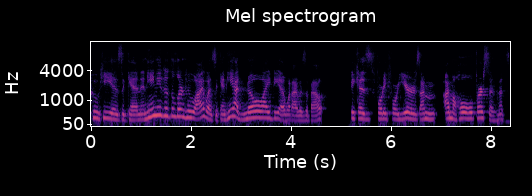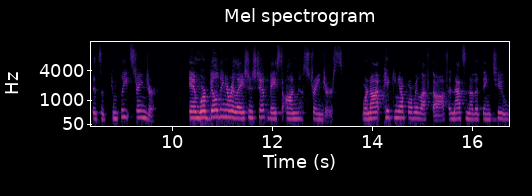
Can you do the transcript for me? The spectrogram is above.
who he is again. And he needed to learn who I was again. He had no idea what I was about because 44 years I'm I'm a whole person. That's it's a complete stranger. And we're building a relationship based on strangers. We're not picking up where we left off. And that's another thing too.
